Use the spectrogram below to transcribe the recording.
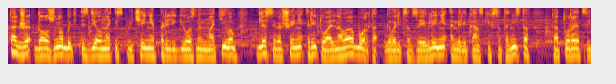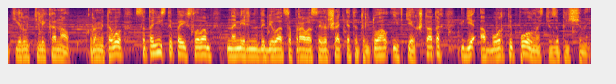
также должно быть сделано исключение по религиозным мотивам для совершения ритуального аборта, говорится в заявлении американских сатанистов, которое цитирует телеканал. Кроме того, сатанисты, по их словам, намерены добиваться права совершать этот ритуал и в тех штатах, где аборты полностью запрещены.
